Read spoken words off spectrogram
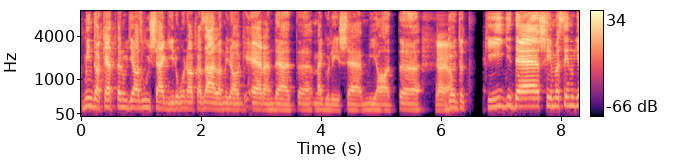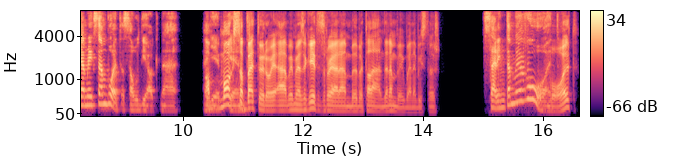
Mind a ketten ugye az újságírónak az államilag elrendelt megölése miatt ja, ja. döntött így, de Sémösz én ugye emlékszem volt a szaudiaknál. Egyébként. A Max a Battle Royale, mert ez a 2000 Royale rumble talán, de nem vagyok benne biztos. Szerintem ő volt. Volt?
